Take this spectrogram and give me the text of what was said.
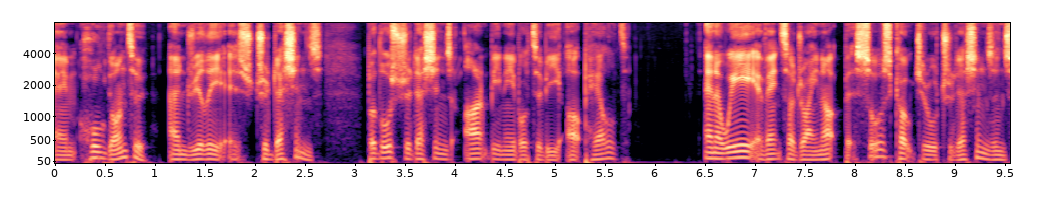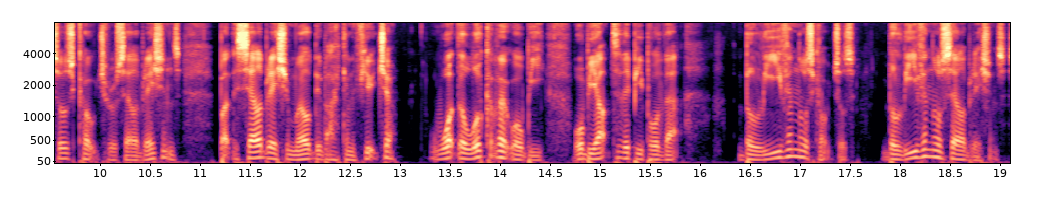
um, hold on to, and really it's traditions. But those traditions aren't being able to be upheld In a way, events are drying up, but so is cultural traditions and so is cultural celebrations. But the celebration will be back in the future. What the look of it will be will be up to the people that believe in those cultures, believe in those celebrations,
